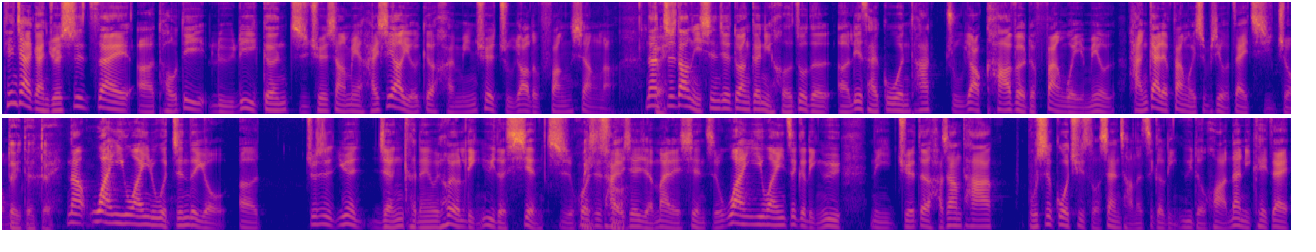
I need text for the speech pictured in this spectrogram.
听起来感觉是在呃投递履历跟职缺上面，还是要有一个很明确主要的方向啦。那知道你现阶段跟你合作的呃猎才顾问，他主要 cover 的范围有没有涵盖的范围，是不是有在其中？对对对，那万一万一如果真的有呃，就是因为人可能会有领域的限制，或者是他有一些人脉的限制。万一万一这个领域你觉得好像他不是过去所擅长的这个领域的话，那你可以再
